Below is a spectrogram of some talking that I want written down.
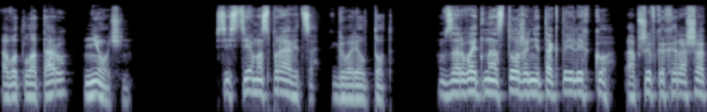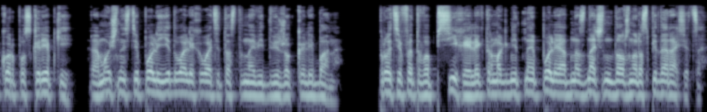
а вот Лотару не очень. «Система справится», — говорил тот. «Взорвать нас тоже не так-то и легко. Обшивка хороша, корпус крепкий, а мощности поля едва ли хватит остановить движок Калибана. Против этого психа электромагнитное поле однозначно должно распидораситься.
